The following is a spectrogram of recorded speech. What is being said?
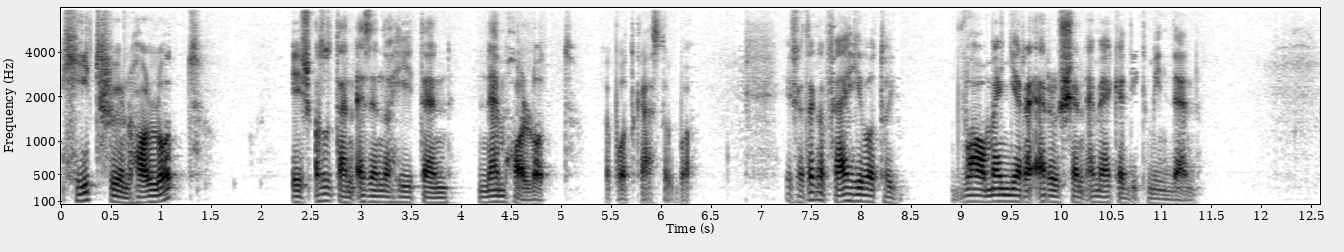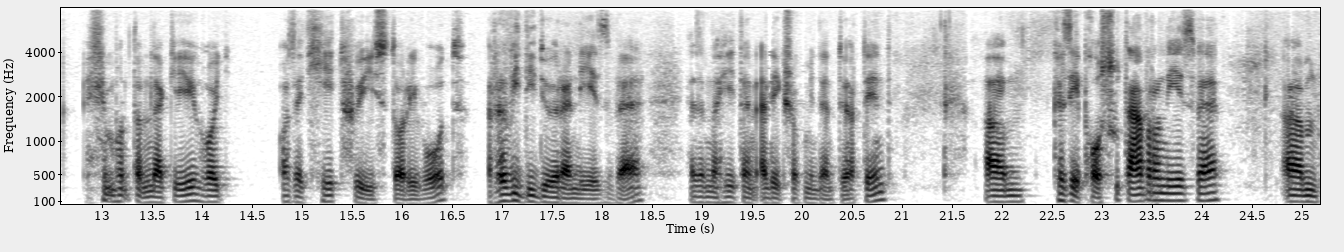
hétfőn hallott, és azután ezen a héten nem hallott a podcastokba. És hát tegnap felhívott, hogy va, mennyire erősen emelkedik minden. És mondtam neki, hogy az egy hétfői sztori volt, rövid időre nézve, ezen a héten elég sok minden történt. Um, közép-hosszú távra nézve, um,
